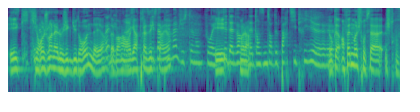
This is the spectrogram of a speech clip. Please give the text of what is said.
et qui, rejoint la logique du drone d'ailleurs, d'avoir un regard très extérieur. C'est pas plus mal justement pour éviter d'être dans une sorte de parti pris. Euh, Donc en fait, moi je trouve ça, je trouve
